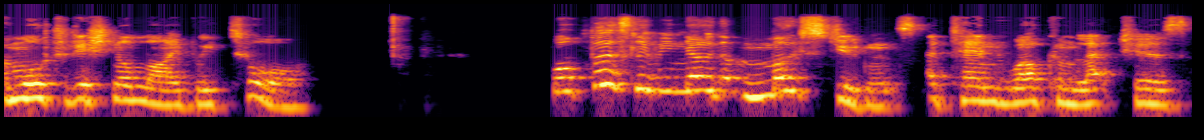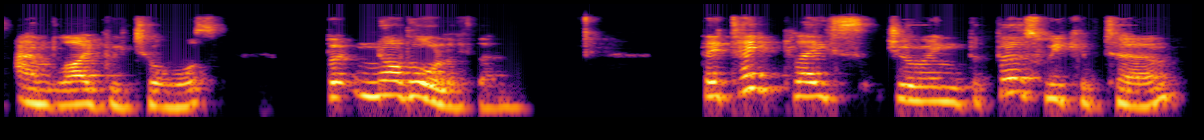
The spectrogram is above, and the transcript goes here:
a more traditional library tour? Well, firstly, we know that most students attend welcome lectures and library tours, but not all of them. They take place during the first week of term,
